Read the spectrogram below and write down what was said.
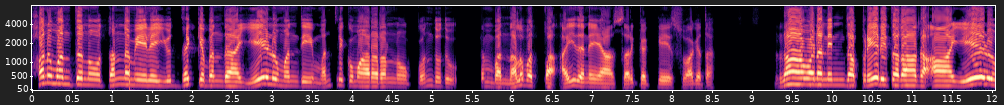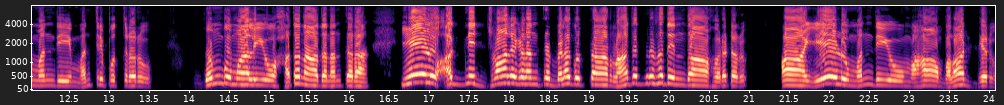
ಹನುಮಂತನು ತನ್ನ ಮೇಲೆ ಯುದ್ಧಕ್ಕೆ ಬಂದ ಏಳು ಮಂದಿ ಮಂತ್ರಿಕುಮಾರರನ್ನು ಕೊಂದುದು ಎಂಬ ನಲವತ್ತ ಐದನೆಯ ಸರ್ಗಕ್ಕೆ ಸ್ವಾಗತ. ರಾವಣನಿಂದ ಪ್ರೇರಿತರಾದ ಆ ಏಳು ಮಂದಿ ಮಂತ್ರಿಪುತ್ರರು ಜಂಬುಮಾಲಿಯು ಹತನಾದ ನಂತರ ಏಳು ಅಗ್ನಿ ಜ್ವಾಲೆಗಳಂತೆ ಬೆಳಗುತ್ತಾ ರಾಜಗೃಹದಿಂದ ಹೊರಟರು. ಆ ಏಳು ಮಂದಿಯು ಮಹಾಬಲಾಢ್ಯರು.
